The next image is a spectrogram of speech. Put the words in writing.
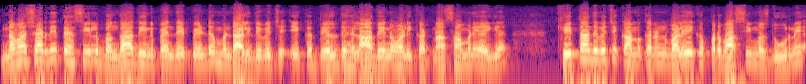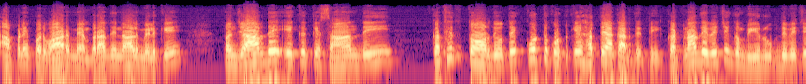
ਨਵਾਂਸ਼ਹਿਰ ਦੀ ਤਹਿਸੀਲ ਬੰਗਾ ਅਧੀਨ ਪੈਂਦੇ ਪਿੰਡ ਮੰਡਾਲੀ ਦੇ ਵਿੱਚ ਇੱਕ ਦਿਲ ਦਹਿਲਾ ਦੇਣ ਵਾਲੀ ਘਟਨਾ ਸਾਹਮਣੇ ਆਈ ਹੈ। ਖੇਤਾਂ ਦੇ ਵਿੱਚ ਕੰਮ ਕਰਨ ਵਾਲੇ ਇੱਕ ਪ੍ਰਵਾਸੀ ਮਜ਼ਦੂਰ ਨੇ ਆਪਣੇ ਪਰਿਵਾਰ ਮੈਂਬਰਾਂ ਦੇ ਨਾਲ ਮਿਲ ਕੇ ਪੰਜਾਬ ਦੇ ਇੱਕ ਕਿਸਾਨ ਦੀ ਕਥਿਤ ਤੌਰ ਦੇ ਉੱਤੇ ਕੁੱਟ-ਕੁੱਟ ਕੇ ਹੱਤਿਆ ਕਰ ਦਿੱਤੀ। ਘਟਨਾ ਦੇ ਵਿੱਚ ਗੰਭੀਰ ਰੂਪ ਦੇ ਵਿੱਚ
